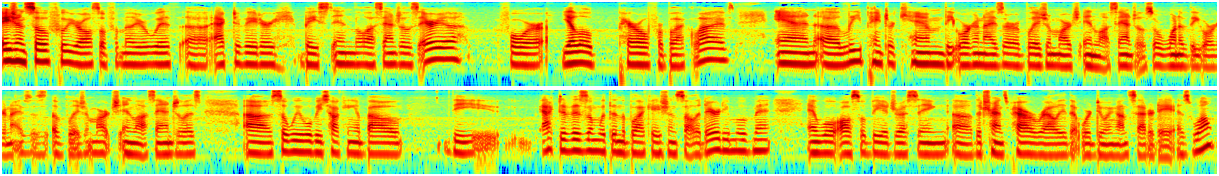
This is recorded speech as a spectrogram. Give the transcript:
Asian Soph, who you're also familiar with, uh, activator based in the Los Angeles area for Yellow Peril for Black Lives, and uh, Lee Painter Kim, the organizer of Blasian March in Los Angeles, or one of the organizers of Blasian March in Los Angeles. Uh, so we will be talking about the activism within the Black Asian Solidarity Movement, and we'll also be addressing uh, the Trans Power rally that we're doing on Saturday as well.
